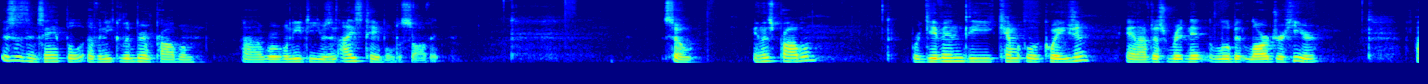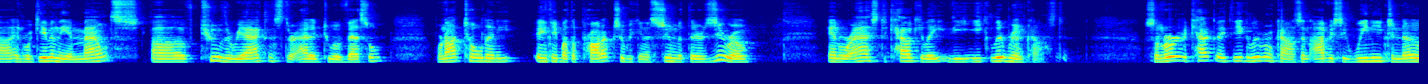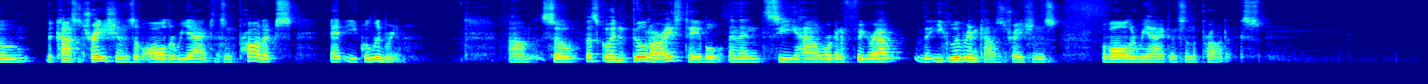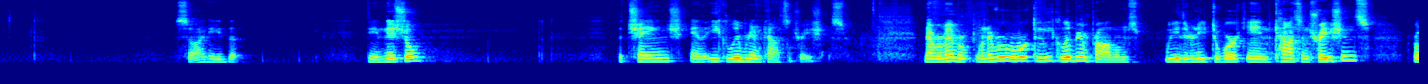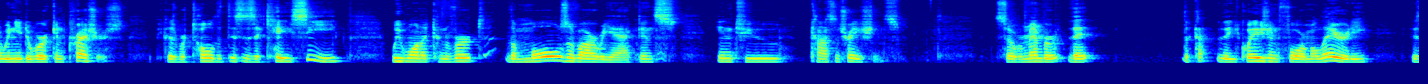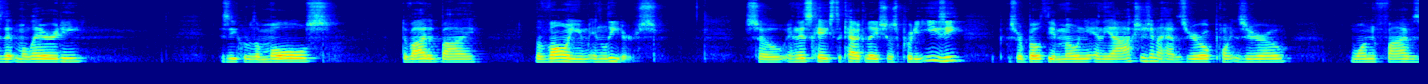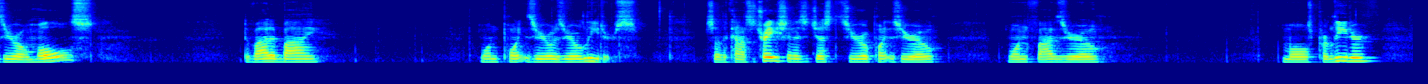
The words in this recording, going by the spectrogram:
this is an example of an equilibrium problem uh, where we'll need to use an ice table to solve it. So, in this problem, we're given the chemical equation, and I've just written it a little bit larger here. Uh, and we're given the amounts of two of the reactants that are added to a vessel. We're not told any anything about the product, so we can assume that they're zero. And we're asked to calculate the equilibrium constant. So in order to calculate the equilibrium constant, obviously we need to know the concentrations of all the reactants and products at equilibrium. Um, so let's go ahead and build our ice table and then see how we're going to figure out the equilibrium concentrations of all the reactants and the products. So I need the, the initial, the change, and the equilibrium concentrations. Now remember, whenever we're working equilibrium problems, we either need to work in concentrations or we need to work in pressures. Because we're told that this is a KC, we want to convert the moles of our reactants into concentrations. So remember that the, the equation for molarity is that molarity is equal to the moles divided by the volume in liters. So in this case, the calculation is pretty easy because for both the ammonia and the oxygen, I have 0.0150 moles divided by 1.00 liters. So the concentration is just 0.0150 moles per liter.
